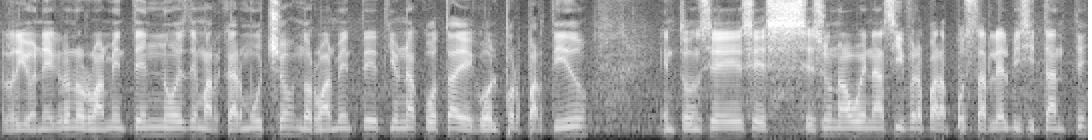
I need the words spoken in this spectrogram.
Río Negro normalmente no es de marcar mucho. Normalmente tiene una cuota de gol por partido. Entonces es, es una buena cifra para apostarle al visitante.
